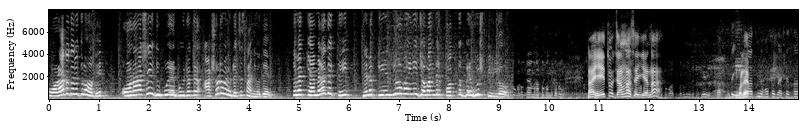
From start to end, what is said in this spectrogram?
কড়া তদারকির হবে অনায়াসেই দুপুরের বৈঠকের আসর হয়ে উঠেছে স্থানীয়দের তবে ক্যামেরা দেখতেই যেন কেন্দ্রীয় বাহিনীর জওয়ানদের কর্তব্যের হুঁশ ফিরল না এই তো জাননা चाहिए ना मतलब बोले- इतना आदमी वहाँ पर बैठा था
